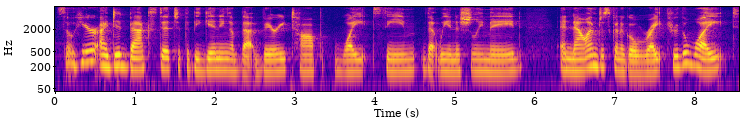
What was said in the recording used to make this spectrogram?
So here I did backstitch at the beginning of that very top white seam that we initially made. And now I'm just going to go right through the white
